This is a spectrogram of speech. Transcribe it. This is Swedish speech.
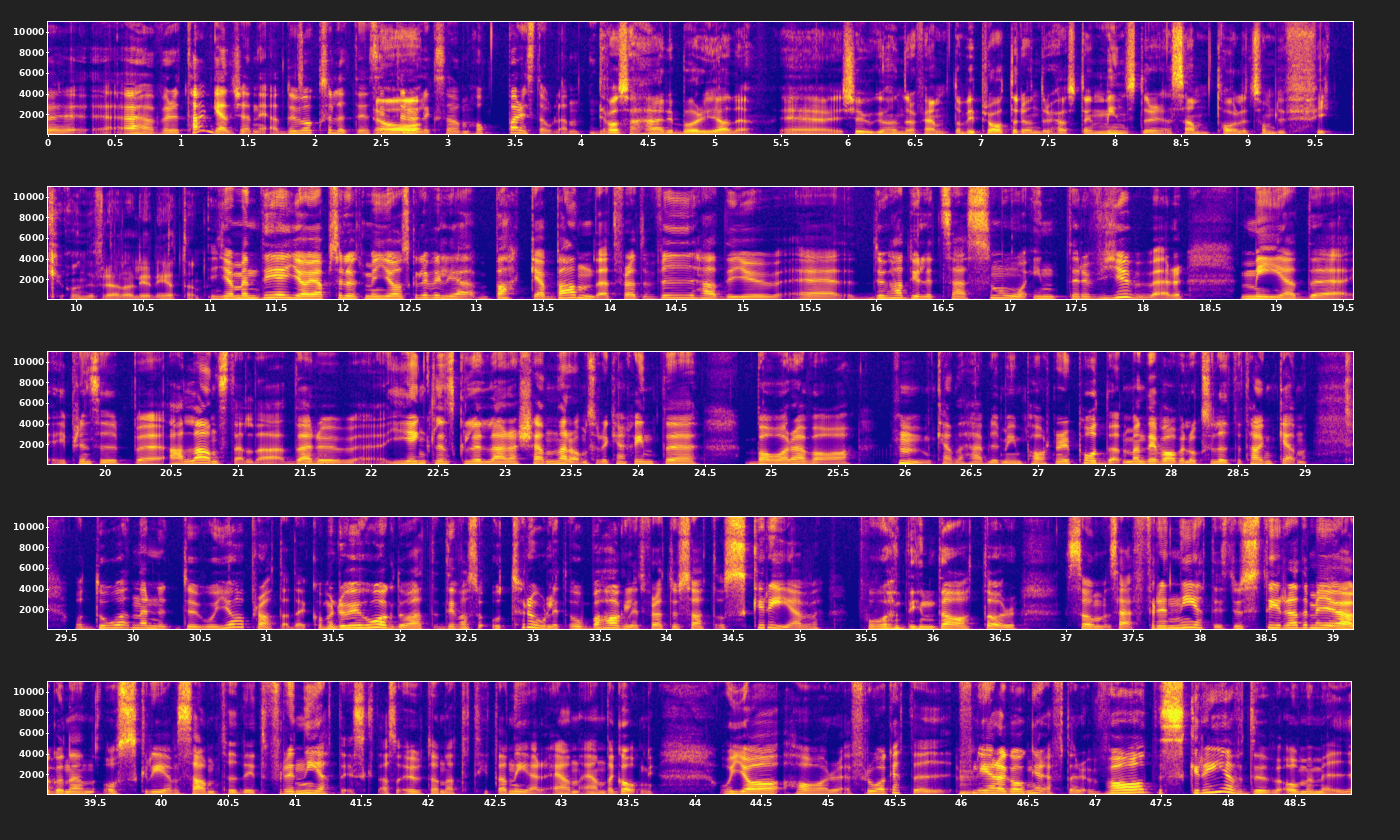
övertaggad känner jag. Du också lite. Jag sitter ja, och liksom hoppar i stolen. Det var så här det började. Eh, 2015. Vi pratade under hösten. Minns du det där samtalet som du fick under föräldraledigheten? Ja, men det gör jag absolut. Men jag skulle vilja backa bandet för att vi hade ju. Eh, du hade ju lite så här små intervjuer med eh, i princip eh, alla anställda där mm. du eh, egentligen skulle lära känna dem. Så det kanske inte bara var hmm, kan det här bli min partner i podden? Men det var väl också lite tanken. Och då när du och jag pratade, kommer du ihåg då att det var så otroligt obehagligt för att du satt och skrev på din dator som så här frenetiskt. Du stirrade mig i ögonen och skrev samtidigt frenetiskt, alltså utan att titta ner en enda gång. Och jag har frågat dig mm. flera mm. gånger efter, vad skrev du om mig?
